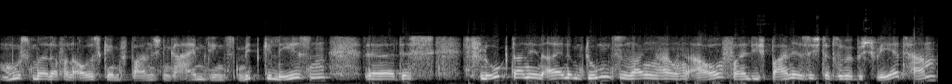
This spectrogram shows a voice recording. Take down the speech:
muss man davon ausgehen, spanischen Geheimdienst mitgelesen. Äh, das flog dann in einem dummen Zusammenhang auf, weil die Spanier sich darüber beschwert haben,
